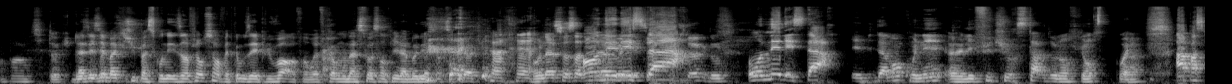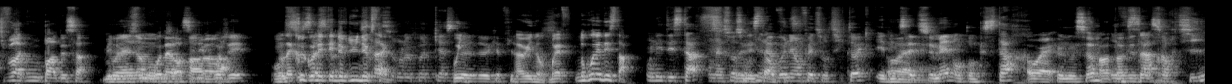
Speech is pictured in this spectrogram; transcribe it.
On parle de TikTok. La deuxième actu, parce qu'on est des influenceurs en fait, comme vous avez pu le voir. Enfin bref, comme on a 60 000 abonnés sur TikTok. On a 60 On est des stars. TikTok, donc on est des stars évidemment qu'on est euh, les futures stars de l'influence. Ouais. Voilà. Ah, parce qu'il faudra qu'on vous parle de ça. Mais Ouais, non, on on a lancé des projets. On a cru qu'on était devenus une extag. sur le podcast Oui. de, de. Ah oui, non, bref. Donc on est des stars. On est des stars, on a 60 des 000 stars, en abonnés en fait sur TikTok et donc Ouais. cette semaine en tant que star Ouais. que nous sommes, En on vous a sorti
